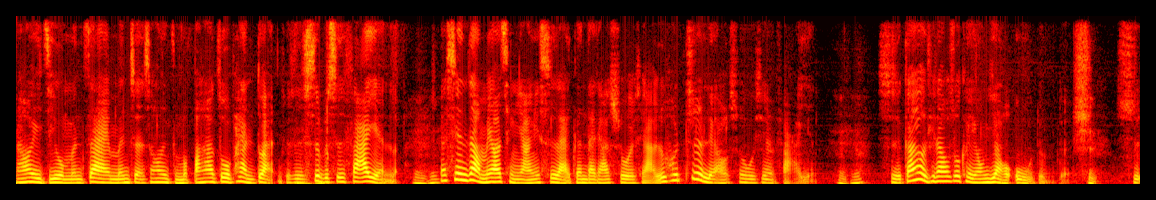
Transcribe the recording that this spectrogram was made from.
然后以及我们在门诊上会怎么帮他做判断，就是是不是发炎了。那现在我们要请杨医师来跟大家说一下如何治疗社会腺发炎。嗯哼，是刚刚有提到说可以用药物，对不对？是是，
